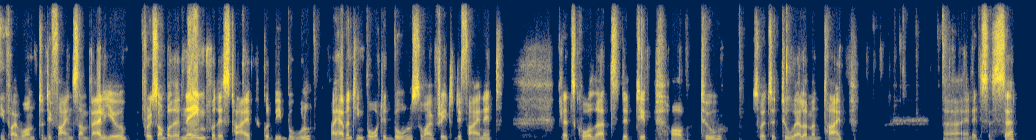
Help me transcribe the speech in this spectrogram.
if I want to define some value, for example, a name for this type could be bool. I haven't imported bool, so I'm free to define it. Let's call that the tip of two. So it's a two element type uh, and it's a set.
